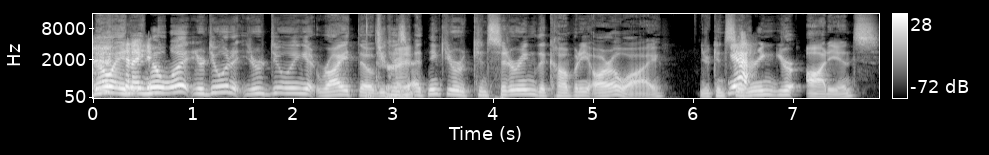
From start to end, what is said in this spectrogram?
No, and Can I you get- know what? You're doing it. You're doing it right though, That's because right. I think you're considering the company ROI. You're considering your audience.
